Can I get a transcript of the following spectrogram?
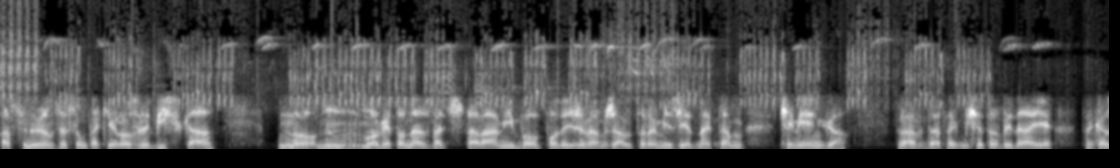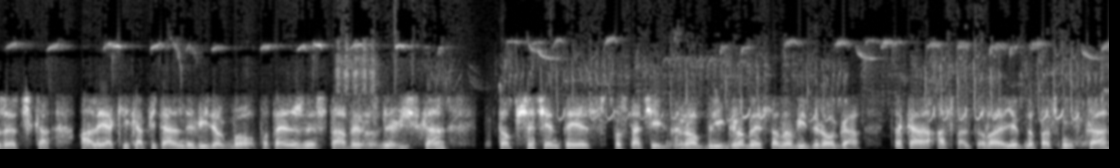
fascynujące są takie rozlewiska, no, mm, mogę to nazwać stawami, bo podejrzewam, że autorem jest jednak tam Ciemięga prawda? Tak mi się to wydaje, taka rzeczka. Ale jaki kapitalny widok, bo potężne stawy, rozlewiska, to przecięte jest w postaci grobli. Groble stanowi droga, taka asfaltowa jednopasmówka.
